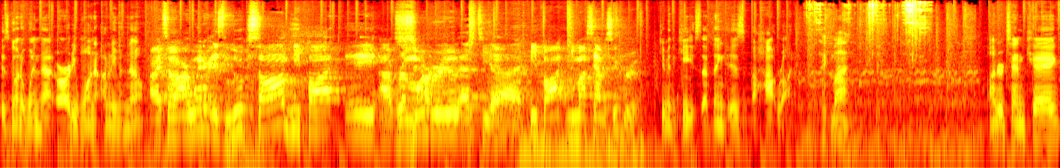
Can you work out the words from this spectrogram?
is going to win that, or already won it. I don't even know. All right, so our winner is Luke Som. He bought a uh, Remark. Subaru STI. He bought, he must have a Subaru. Give me the keys. That thing is a hot rod. Take mine. Under 10K,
